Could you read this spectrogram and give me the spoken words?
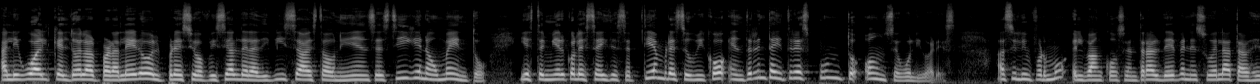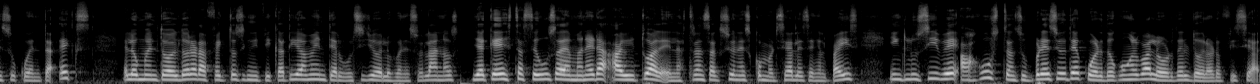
Al igual que el dólar paralelo, el precio oficial de la divisa estadounidense sigue en aumento y este miércoles 6 de septiembre se ubicó en 33.11 bolívares. Así lo informó el Banco Central de Venezuela a través de su cuenta X. El aumento del dólar afectó significativamente al bolsillo de los venezolanos, ya que ésta se usa de manera habitual en las transacciones comerciales en el país, inclusive ajustan su precio de acuerdo con el valor del dólar oficial.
